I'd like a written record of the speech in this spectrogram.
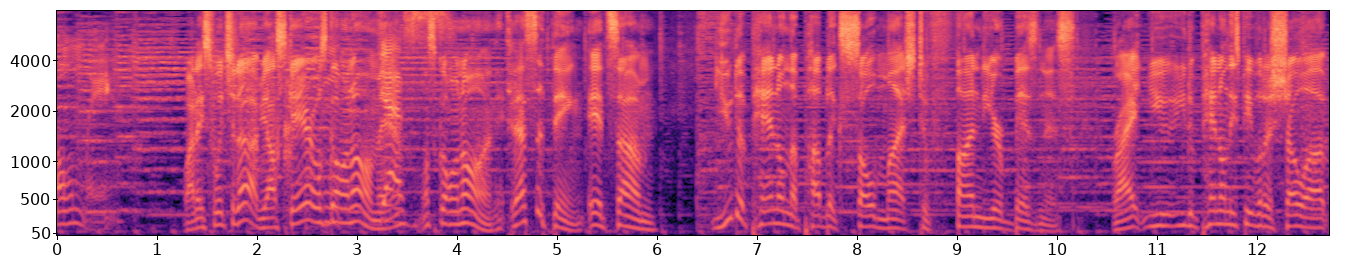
only. Why they switch it up? Y'all scared? What's going on, man? Yes. What's going on? That's the thing. It's um you depend on the public so much to fund your business, right? You you depend on these people to show up.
